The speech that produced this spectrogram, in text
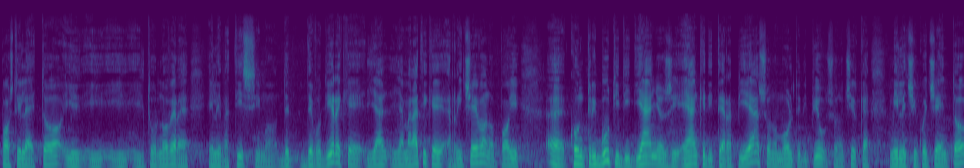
posti letto il, il, il turnover è elevatissimo. De, devo dire che gli, gli, ammalati che ricevono poi eh, contributi di diagnosi e anche di terapia sono molti di più, sono circa 1500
